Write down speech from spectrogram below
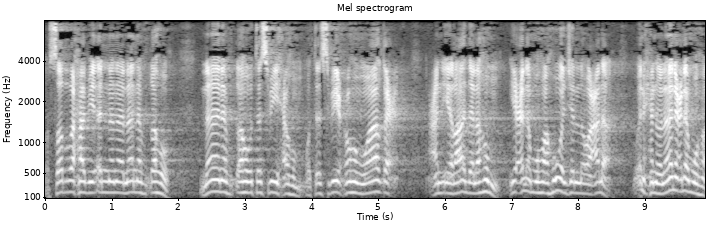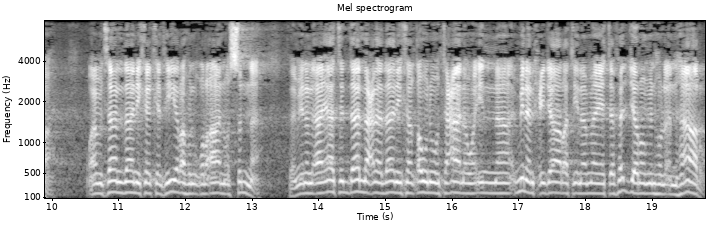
وصرح بأننا لا نفقه لا نفقه تسبيحهم وتسبيحهم واقع عن إرادة لهم يعلمها هو جل وعلا ونحن لا نعلمها. وأمثال ذلك كثيرة في القرآن والسنة. فمن الآيات الدالة على ذلك قوله تعالى وإن من الحجارة لما يتفجر منه الأنهار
